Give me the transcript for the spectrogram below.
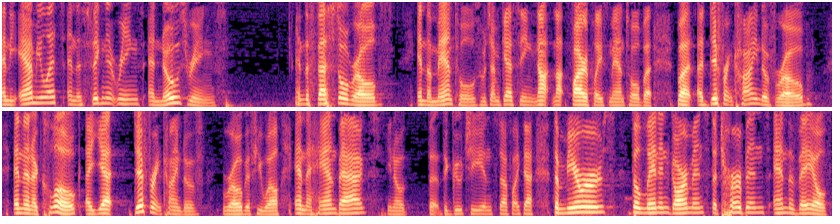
And the amulets and the signet rings and nose rings and the festal robes and the mantles, which I'm guessing not, not fireplace mantle, but, but a different kind of robe, and then a cloak, a yet different kind of robe, if you will, and the handbags, you know, the, the Gucci and stuff like that, the mirrors, the linen garments, the turbans, and the veils,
